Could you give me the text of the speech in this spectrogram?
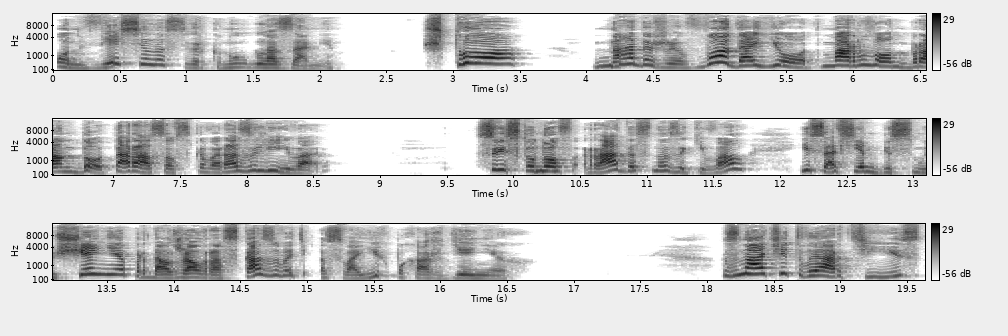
Он весело сверкнул глазами. «Что? Надо же, водает Марлон Брандо Тарасовского разлива!» Свистунов радостно закивал и совсем без смущения продолжал рассказывать о своих похождениях. «Значит, вы артист,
